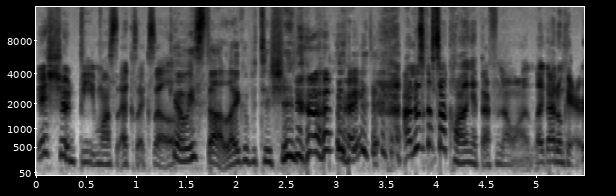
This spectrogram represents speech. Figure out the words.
it should be Monster XXL Can we start like a petition? right? I'm just gonna start calling it that from now on. Like I don't care.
